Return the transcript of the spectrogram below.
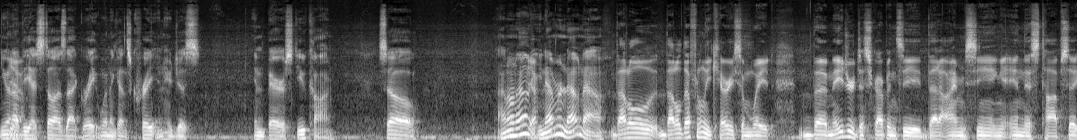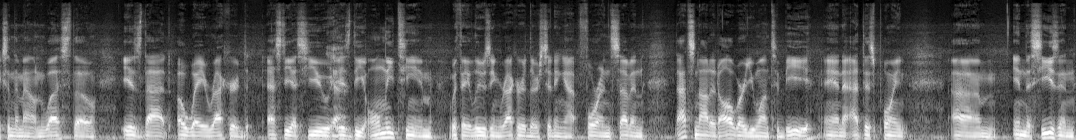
UNLV Yeah. has, still has that great win against Creighton, who just embarrassed UConn. So I don't know. Yeah. You never know now. That'll that'll definitely carry some weight. The major discrepancy that I'm seeing in this top six in the Mountain West, though, is that away record. SDSU Yeah. is the only team with a losing record. They're sitting at four and seven. That's not at all where you want to be. And at this point um, in the season,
